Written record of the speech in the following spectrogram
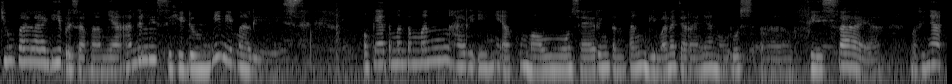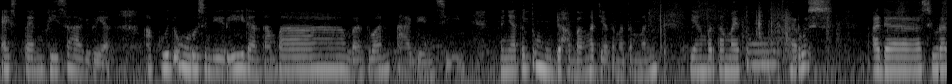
wabarakatuh Jumpa lagi bersama Mia Andelis si hidung minimalis. Oke teman-teman hari ini aku mau sharing tentang gimana caranya ngurus uh, visa ya. Maksudnya extend visa gitu ya. Aku itu ngurus sendiri dan tanpa bantuan agensi. Ternyata itu mudah banget ya teman-teman. Yang pertama itu harus ada surat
